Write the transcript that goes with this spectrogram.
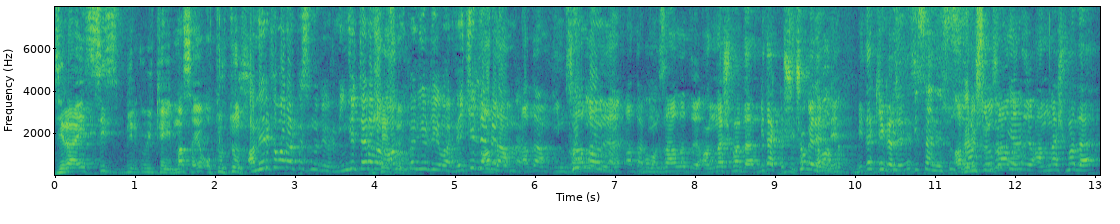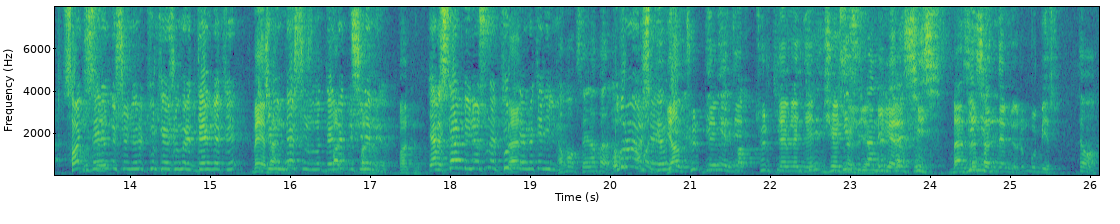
dirayetsiz bir ülkeyi masaya oturtur. Amerika var arkasında diyorum. İngiltere Bir var, şey Avrupa Birliği var, vekil devlet Adam onlar. adam Kukla imzaladığı onlar. adam imzaladığı anlaşmada bir dakika şu çok önemli. Tamam. Bir dakika Bir- Deniz. bir saniye sus. Adam ya? imzaladığı anlaşmada Sanki Mısır- senin düşündüğünü Türkiye Cumhuriyeti Devleti Beyefendi. 2500 yıllık devlet Bak- düşünemiyor. bakın, bakın. Yani sen biliyorsun da Türk Ben- devleti bilmiyor. Tamam sen haber. Olur mu öyle Ama şey ya? dinleyelim, Ya Türk dinleyelim. devleti, Bak, Türk iki- devleti iki- bir şey iki söyleyeceğim. Bir kere siz. Ben size Dinleyelim. sen demiyorum. Bu bir. Tamam.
